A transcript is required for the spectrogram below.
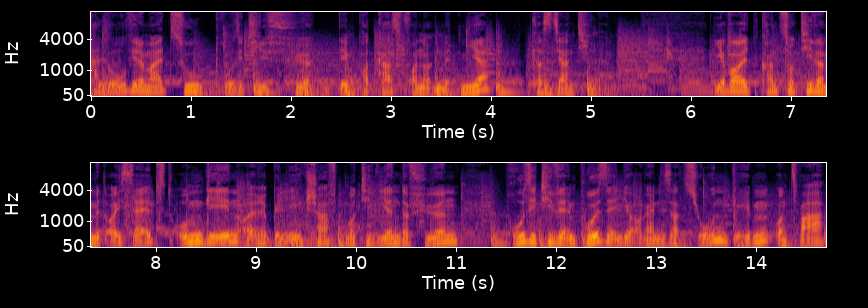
Hallo wieder mal zu Positiv führen, dem Podcast von und mit mir, Christian Thiele. Ihr wollt konstruktiver mit euch selbst umgehen, eure Belegschaft motivierender führen, positive Impulse in die Organisation geben und zwar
